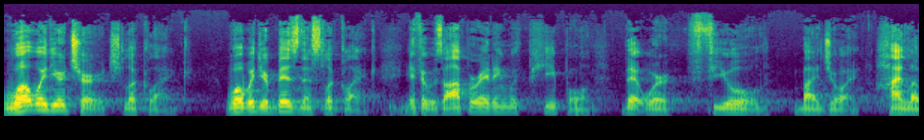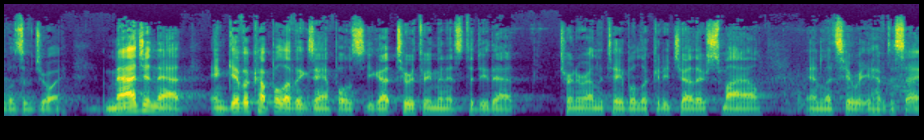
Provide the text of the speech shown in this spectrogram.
What would your church look like? What would your business look like if it was operating with people that were fueled by joy, high levels of joy? Imagine that and give a couple of examples. You got two or three minutes to do that. Turn around the table, look at each other, smile, and let's hear what you have to say.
